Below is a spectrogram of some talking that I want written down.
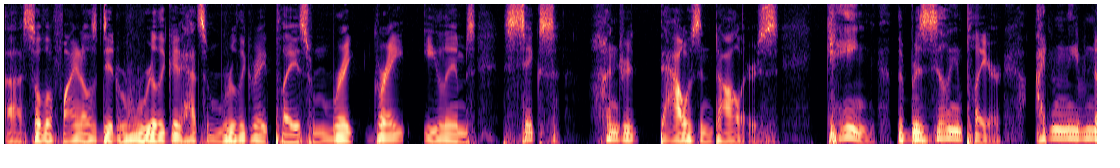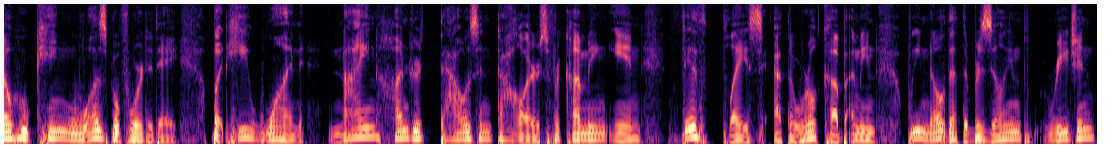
uh, solo finals. Did really good. Had some really great plays from great, great elims. Six hundred thousand dollars. King, the Brazilian player. I didn't even know who King was before today, but he won $900,000 for coming in fifth place at the World Cup. I mean, we know that the Brazilian region,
